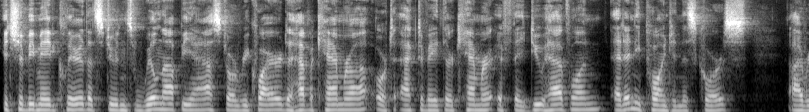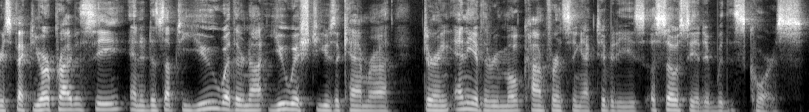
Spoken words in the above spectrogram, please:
It should be made clear that students will not be asked or required to have a camera or to activate their camera if they do have one at any point in this course. I respect your privacy, and it is up to you whether or not you wish to use a camera during any of the remote conferencing activities associated with this course.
